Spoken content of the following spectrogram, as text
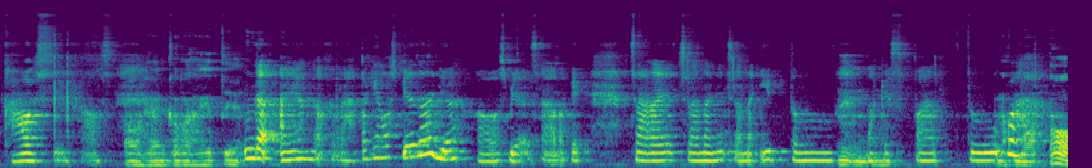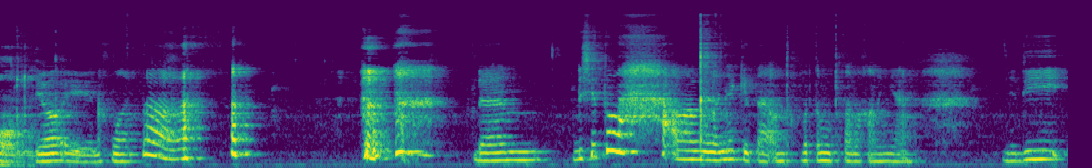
Kaos sih, kaos. oh yang kerah itu ya Enggak, ayah enggak kerah. Pakai kaos biasa aja. Kaos biasa, pakai celana celananya celana hitam, pakai sepatu. anak Wah, motor yo enak banget. Ah. Dan di situlah awal mulanya kita untuk bertemu pertama kalinya. Jadi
